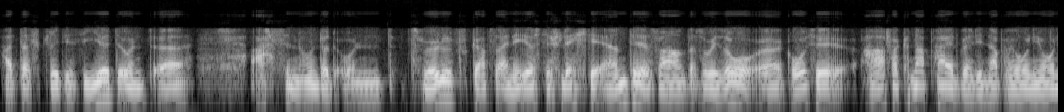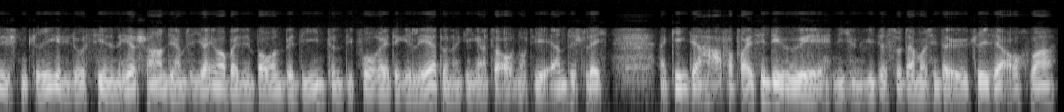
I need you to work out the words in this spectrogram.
hat das kritisiert und äh, 1812 gab es eine erste schlechte Ernte. Es war sowieso äh, große Haferknappheit, weil die napoleonischen Kriege, die durchziehenden Heerscharen, die haben sich ja immer bei den Bauern bedient und die Vorräte geleert und dann ging also auch noch die Ernte schlecht. Dann ging der Haferpreis in die Höhe, nicht? Und wie das so damals in der Ölkrise auch war,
